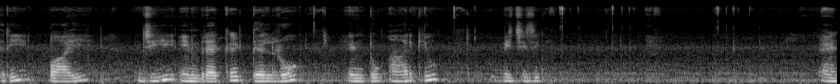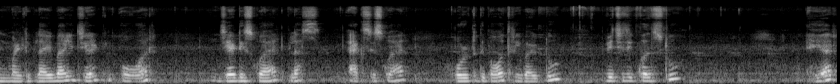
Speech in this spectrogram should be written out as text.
3 pi g in bracket del rho into r cube which is and multiply by z over z square plus x square whole to the power 3 by 2 which is equals to here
